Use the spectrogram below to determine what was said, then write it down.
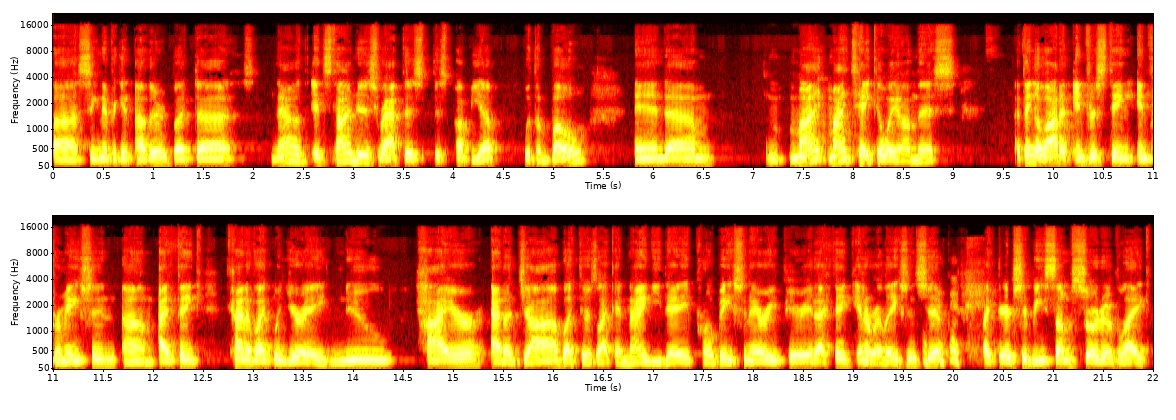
uh, significant other. But uh, now it's time to just wrap this, this puppy up with a bow. And um, my, my takeaway on this I think a lot of interesting information. Um, I think kind of like when you're a new hire at a job, like there's like a 90 day probationary period. I think in a relationship, like there should be some sort of like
